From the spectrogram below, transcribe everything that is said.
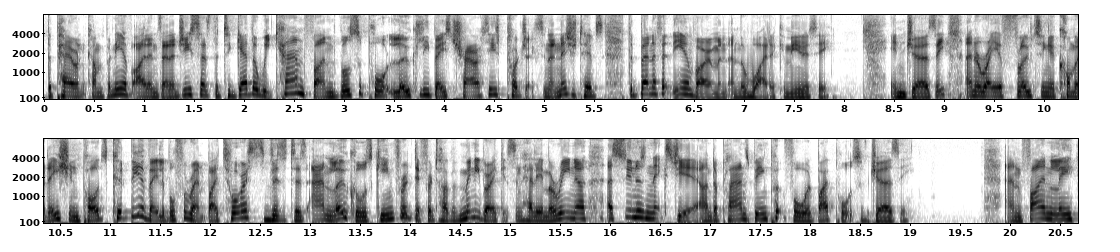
The parent company of Islands Energy says the Together We Can fund will support locally based charities, projects, and initiatives that benefit the environment and the wider community. In Jersey, an array of floating accommodation pods could be available for rent by tourists, visitors, and locals keen for a different type of mini break at St Helier Marina as soon as next year, under plans being put forward by Ports of Jersey. And finally,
